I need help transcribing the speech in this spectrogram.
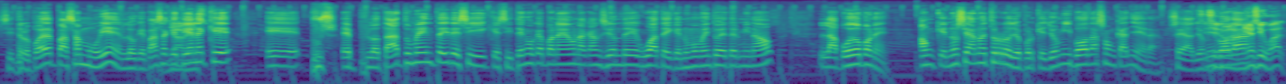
si te lo puedes pasar muy bien. Lo que pasa es que Ya tienes ves. que eh, pues, explotar tu mente y decir que si tengo que poner una canción de Guate que en un momento determinado la puedo poner. Aunque no sea nuestro rollo, porque yo mis bodas son cañeras. O sea, yo Sí, mis sí, bodas. es igual.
